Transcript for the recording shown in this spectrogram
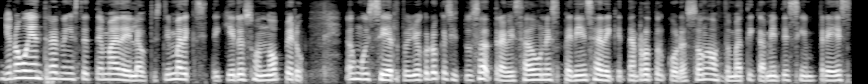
Yo no voy a entrar en este tema de la autoestima, de que si te quieres o no, pero es muy cierto. Yo creo que si tú has atravesado una experiencia de que te han roto el corazón, automáticamente siempre es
